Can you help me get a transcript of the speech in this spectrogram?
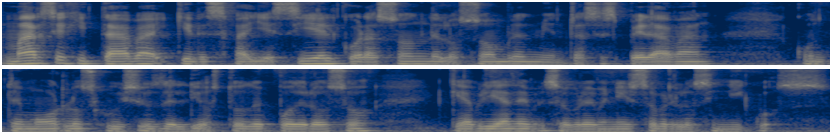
mar se agitaba y que desfallecía el corazón de los hombres mientras esperaban con temor los juicios del Dios Todopoderoso que habría de sobrevenir sobre los inicuos.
